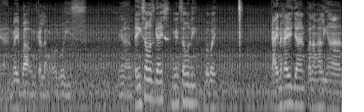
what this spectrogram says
Yan, may baon ka lang always. Yan. Thanks so much guys. Hanggang sa muli. Bye-bye. Kain na kayo dyan. Pananghalian.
